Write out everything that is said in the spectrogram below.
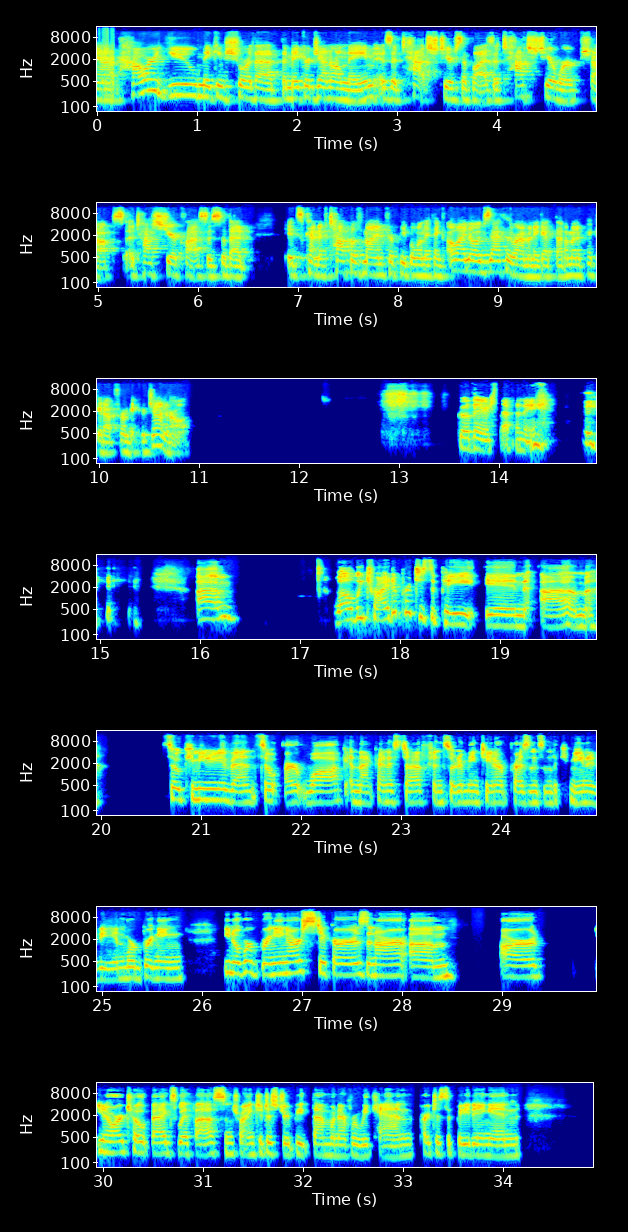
out, how are you making sure that the Maker General name is attached to your supplies, attached to your workshops, attached to your classes, so that it's kind of top of mind for people when they think, "Oh, I know exactly where I'm going to get that. I'm going to pick it up from Maker General." Go there, Stephanie. um, well, we try to participate in um, so community events so art walk and that kind of stuff and sort of maintain our presence in the community. And we're bringing you know we're bringing our stickers and our um our you know our tote bags with us and trying to distribute them whenever we can participating in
